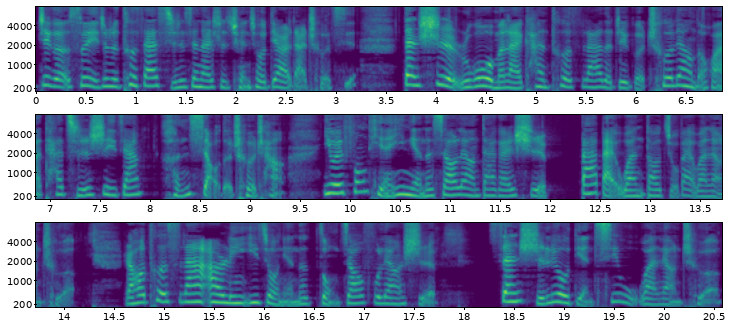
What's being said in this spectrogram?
这个，所以就是特斯拉其实现在是全球第二大车企。但是如果我们来看特斯拉的这个车辆的话，它其实是一家很小的车厂，因为丰田一年的销量大概是八百万到九百万辆车，然后特斯拉二零一九年的总交付量是。三十六点七五万辆车，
